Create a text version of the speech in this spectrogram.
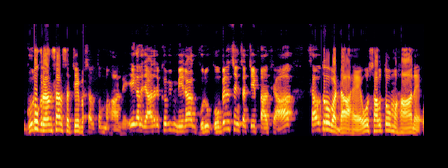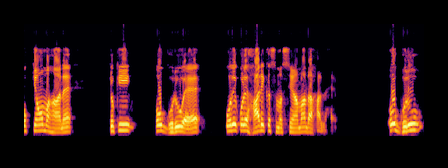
ਗੁਰੂ ਗ੍ਰੰਥ ਸਾਹਿਬ ਸੱਚੇ ਸਭ ਤੋਂ ਮਹਾਨ ਨੇ। ਇਹ ਗੱਲ ਯਾਦ ਰੱਖਿਓ ਵੀ ਮੇਰਾ ਗੁਰੂ ਗੋਬਿੰਦ ਸਿੰਘ ਸੱਚੇ ਪਾਤਸ਼ਾਹ ਸਭ ਤੋਂ ਵੱਡਾ ਹੈ। ਉਹ ਸਭ ਤੋਂ ਮਹਾਨ ਹੈ। ਉਹ ਕਿਉਂ ਮਹਾਨ ਹੈ? ਕਿਉਂਕਿ ਉਹ ਗੁਰੂ ਹੈ। ਉਹਦੇ ਕੋਲੇ ਹਰ ਇੱਕ ਸਮੱਸਿਆਵਾਂ ਦਾ ਹੱਲ ਹੈ। ਉਹ ਗੁਰੂ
